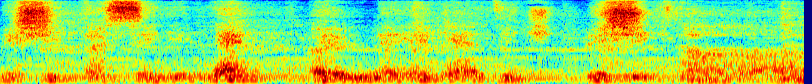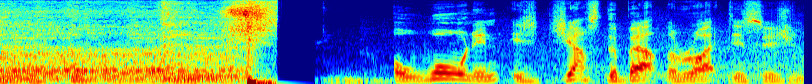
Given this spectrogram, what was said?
Beşiktaş seninle ölmeye geldik Beşiktaş A warning is just about the right decision.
